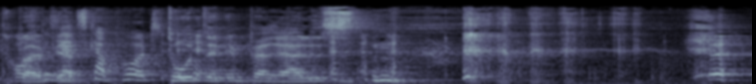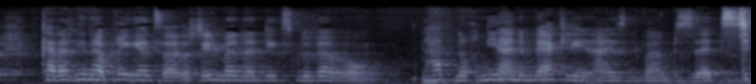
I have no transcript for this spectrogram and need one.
Draufgesetzt, ja kaputt. tot den Imperialisten. Katharina Bregenzer, da steht in der nächsten Bewerbung. Hat noch nie eine Märklin-Eisenbahn besetzt.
